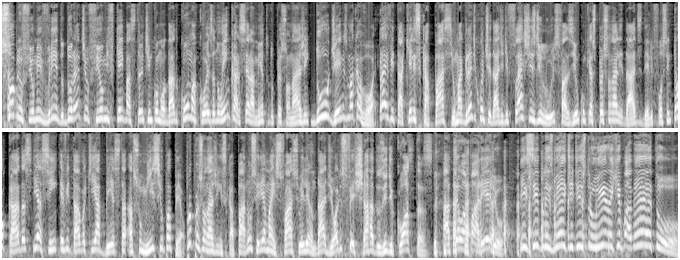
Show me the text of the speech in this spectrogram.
Sobre o filme Vrido, durante o filme fiquei bastante incomodado com uma coisa no encarceramento do personagem do James McAvoy. Para evitar que ele escapasse, uma grande quantidade de flashes de luz faziam com que as personalidades dele fossem trocadas e assim evitava que a besta assumisse o papel. Pro personagem escapar, não seria mais fácil ele andar de olhos fechados e de costas até o aparelho e simplesmente destruir o equipamento?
